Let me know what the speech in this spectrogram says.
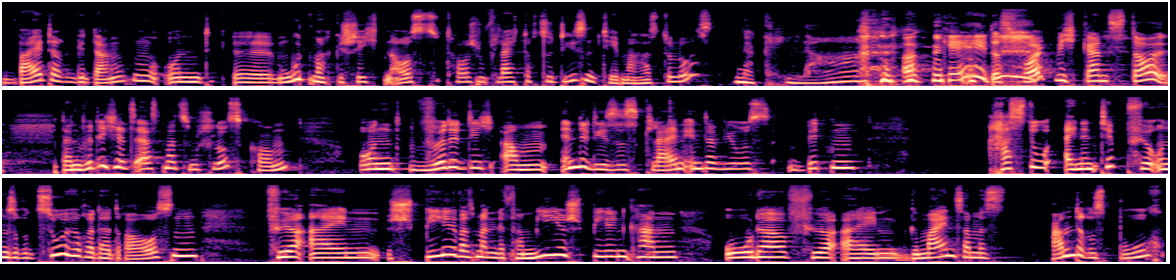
weitere Gedanken und äh, Mutmachgeschichten auszutauschen, vielleicht auch zu diesem Thema. Hast du Lust? Na klar. Okay, das freut mich ganz doll. Dann würde ich jetzt erstmal zum Schluss kommen und würde dich am Ende dieses kleinen Interviews bitten, hast du einen Tipp für unsere Zuhörer da draußen, für ein Spiel, was man in der Familie spielen kann oder für ein gemeinsames anderes Buch,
